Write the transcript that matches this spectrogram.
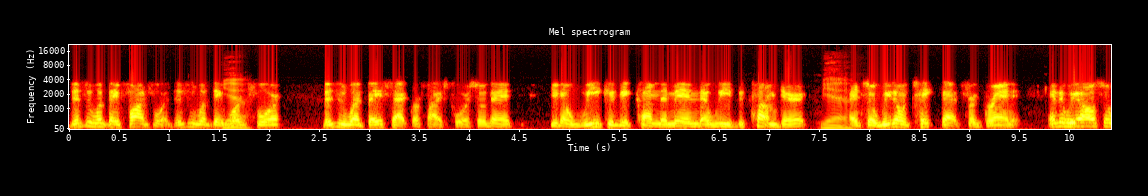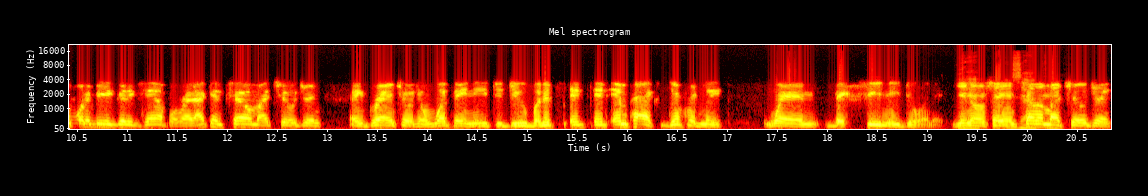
This is what they fought for. This is what they Yeah. worked for. This is what they sacrificed for, so that you know we could become the men that we've become, Derek. Yeah. And so we don't take that for granted. And then we also want to be a good example, right? I can tell my children and grandchildren what they need to do, but it it, it impacts differently when they see me doing it. You know what I'm saying? Exactly. Telling my children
